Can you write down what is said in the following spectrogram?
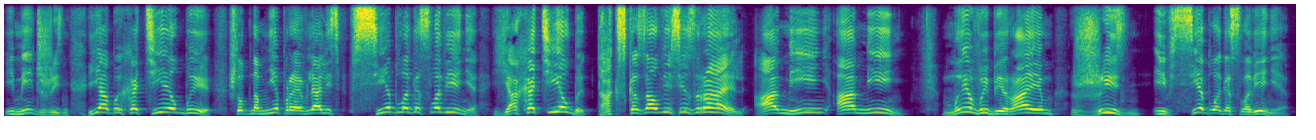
иметь жизнь. Я бы хотел бы, чтобы на мне проявлялись все благословения. Я хотел бы. Так сказал весь Израиль. Аминь, аминь. Мы выбираем жизнь и все благословения –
